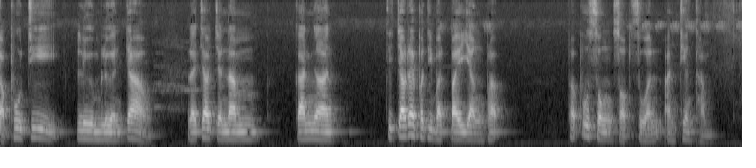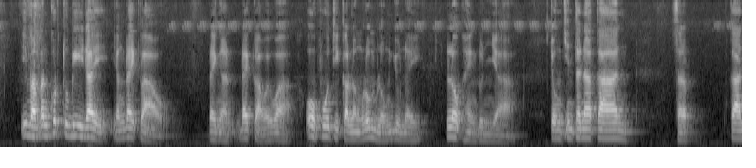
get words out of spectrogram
กับผู้ที่ลืมเลือนเจ้า และเจ้าจะนำการงานที่เจ้าได้ปฏิบัติไปอย่างพระพระผู้ทรงสอบสวนอันเที่ยงธรรม อิหมามอันคุตตูบีได้ยังได้กล่าวรายงานได้กล่าวไว้ว่า โอ้ผู้ที่กำลังลุ่มหลงอยู่ในโลกแห่งดุนยา จงจินตนาการสำหรับการ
